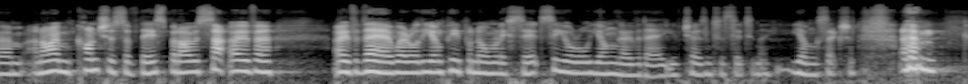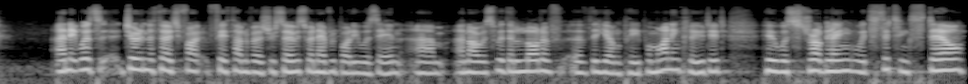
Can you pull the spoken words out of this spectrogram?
um, and I'm conscious of this, but I was sat over. Over there, where all the young people normally sit. See, you're all young over there. You've chosen to sit in the young section. Um, and it was during the 35th anniversary service when everybody was in, um, and I was with a lot of, of the young people, mine included, who were struggling with sitting still,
